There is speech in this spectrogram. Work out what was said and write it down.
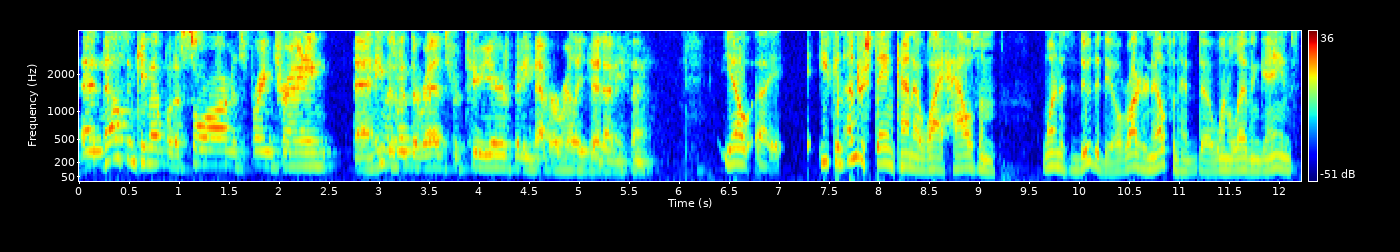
And Nelson came up with a sore arm in spring training, and he was with the Reds for two years, but he never really did anything. You know, uh, you can understand kind of why Howsam – wanted to do the deal. Roger Nelson had uh, won 11 games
